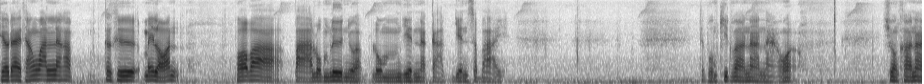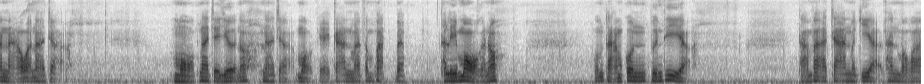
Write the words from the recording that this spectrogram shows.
ที่ยวได้ทั้งวันแล้วครับ ก็คือไม่ร้อน เพราะว่าป่าลมลื่นอยู่ครับ ลมเย็นอากาศเย็นสบาย แต่ผมคิดว่าหน้าหนาวอะช่วงเข้าหน้าหนาวอะน่าจะหมอกน่าจะเยอะเนาะน่าจะเหมาะแก่การมาสัมผัสแบบทะเลหมอกอะเนาะผมถามคนพื้นที่อะถามพระอาจารย์เมื่อกี้อะท่านบอกว่า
